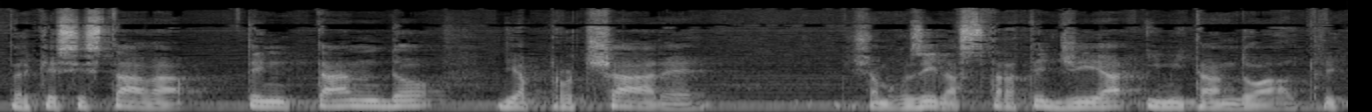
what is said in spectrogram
perché si stava tentando di approcciare diciamo così, la strategia imitando altri.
